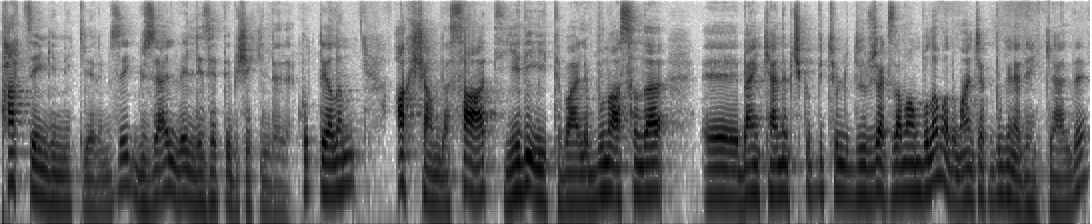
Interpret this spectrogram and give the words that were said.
tat zenginliklerimizi güzel ve lezzetli bir şekilde kutlayalım. Akşamda saat 7 itibariyle bunu aslında e, ben kendim çıkıp bir türlü duyuracak zaman bulamadım ancak bugüne denk geldi.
